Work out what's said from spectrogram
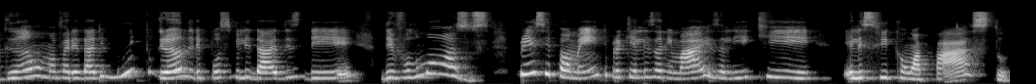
gama, uma variedade muito grande de possibilidades de, de volumosos, principalmente para aqueles animais ali que eles ficam a pasto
